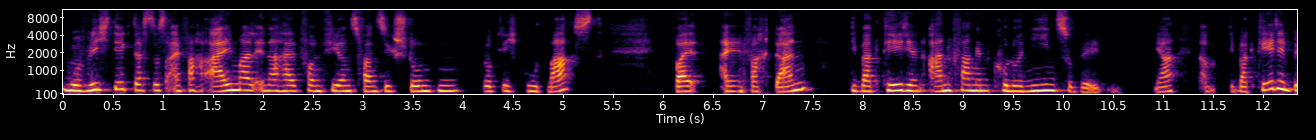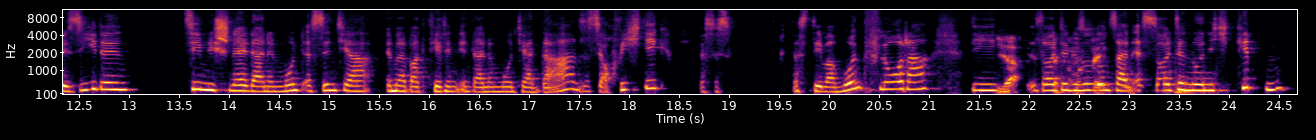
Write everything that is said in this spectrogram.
nur wichtig, dass du es einfach einmal innerhalb von 24 Stunden wirklich gut machst, weil einfach dann die Bakterien anfangen, Kolonien zu bilden. Ja, die Bakterien besiedeln ziemlich schnell deinen Mund. Es sind ja immer Bakterien in deinem Mund ja da. Das ist ja auch wichtig. Das ist das Thema Mundflora, die ja, sollte gesund sein. Es sollte nur nicht kippen,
